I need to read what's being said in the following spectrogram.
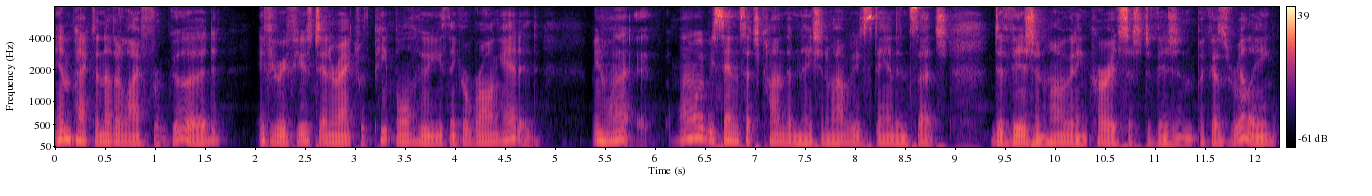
impact another life for good if you refuse to interact with people who you think are wrong-headed? I mean, why why would we stand in such condemnation? Why would we stand in such division? Why would we encourage such division? Because really,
